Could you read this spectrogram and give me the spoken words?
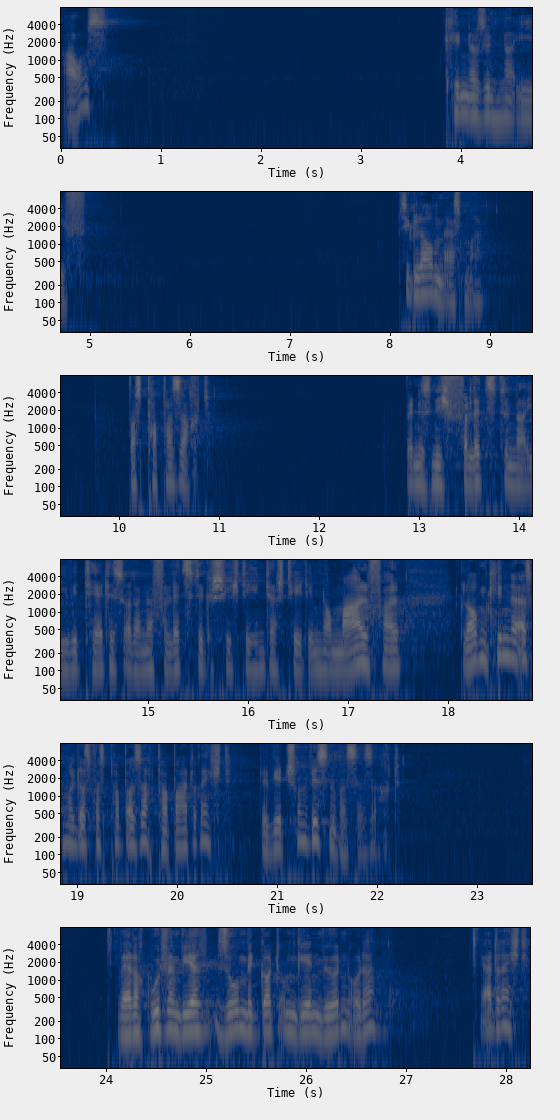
aus? Kinder sind naiv. Sie glauben erstmal, was Papa sagt. Wenn es nicht verletzte Naivität ist oder eine verletzte Geschichte hintersteht. Im Normalfall glauben Kinder erstmal das, was Papa sagt. Papa hat recht. Der wird schon wissen, was er sagt. Wäre doch gut, wenn wir so mit Gott umgehen würden, oder? Er hat recht.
